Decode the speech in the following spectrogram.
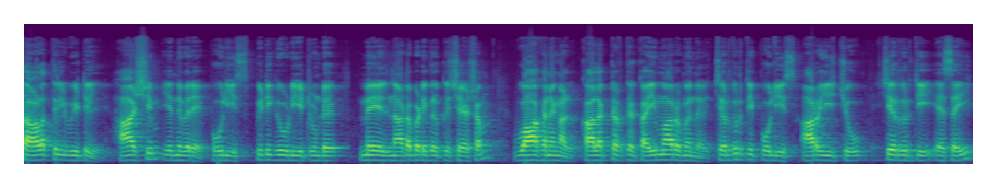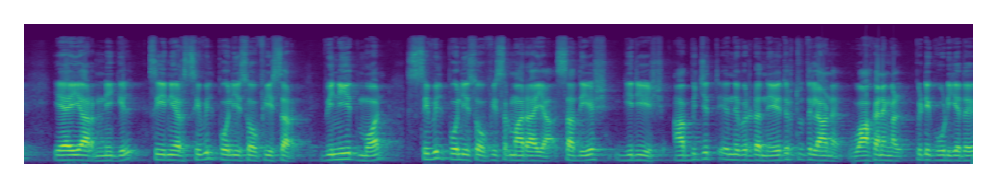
താളത്തിൽ വീട്ടിൽ ഹാഷിം എന്നിവരെ പോലീസ് പിടികൂടിയിട്ടുണ്ട്. മേൽ നടപടികൾക്ക് ശേഷം വാഹനങ്ങൾ കളക്ടർക്ക് കൈമാറുമെന്ന് ചെറുതുരുത്തി പോലീസ് അറിയിച്ചു. Cheruthuruthy S I A R Nikhil senior civil police officer Vineeth Mon civil police ഓഫീസർമാരായ സതീഷ് ഗിരീഷ് അഭിജിത്ത് എന്നിവരുടെ നേതൃത്വത്തിലാണ് വാഹനങ്ങൾ പിടികൂടിയത്.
